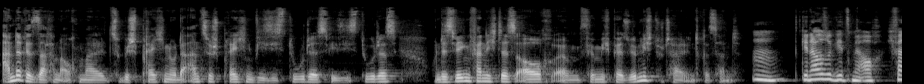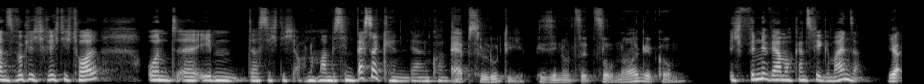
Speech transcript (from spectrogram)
andere Sachen auch mal zu besprechen oder anzusprechen. Wie siehst du das? Wie siehst du das? Und deswegen fand ich das auch ähm, für mich persönlich total interessant. Mhm. Genauso geht's mir auch. Ich fand es wirklich richtig toll und äh, eben, dass ich dich auch noch mal ein bisschen besser kennenlernen konnte. Absolutely. Wir sind uns jetzt so nahe gekommen. Ich finde, wir haben auch ganz viel gemeinsam. Ja,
